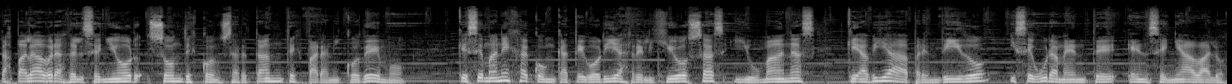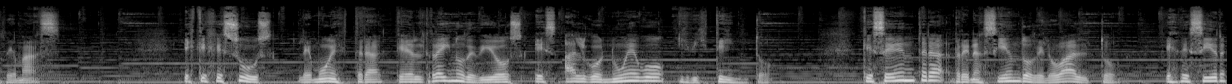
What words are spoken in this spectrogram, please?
Las palabras del Señor son desconcertantes para Nicodemo, que se maneja con categorías religiosas y humanas que había aprendido y seguramente enseñaba a los demás. Es que Jesús le muestra que el reino de Dios es algo nuevo y distinto, que se entra renaciendo de lo alto, es decir,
